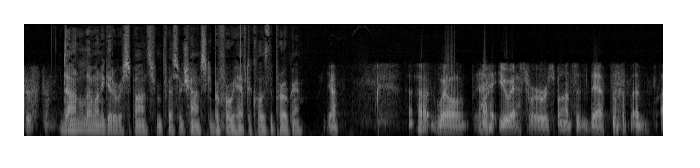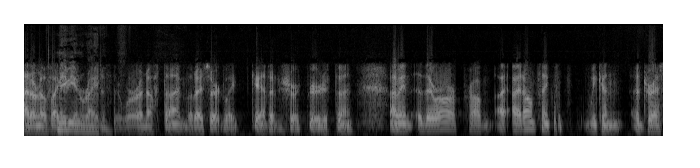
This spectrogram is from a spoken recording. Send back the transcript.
system. Donald, I want to get a response from Professor Chomsky before we have to close the program. Yeah. Uh, well, you asked for a response in depth, and I don't know if I Maybe in writing. if there were enough time, but I certainly can't in a short period of time. I mean, there are problems. I, I don't think we can address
